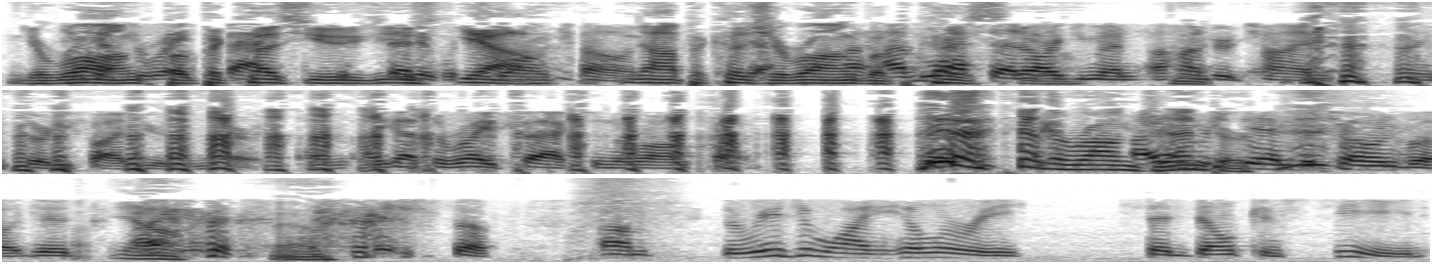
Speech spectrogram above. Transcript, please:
You're you wrong, but because you, You you said it with the yeah, wrong tone. not because Yeah. you're wrong, but I- I've because lost that argument a hundred times in 35 years of marriage. I, I got the right facts in the wrong tone. and the wrong gender. I understand the tone vote, dude. Yeah, yeah. so, um, the reason why Hillary said don't concede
